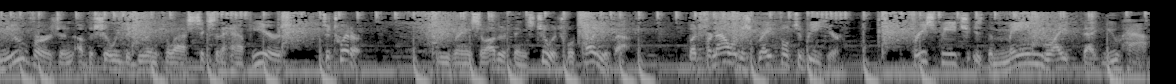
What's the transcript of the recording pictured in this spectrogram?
new version of the show we've been doing for the last six and a half years to Twitter. We'll be bringing some other things too, which we'll tell you about. But for now, we're just grateful to be here. Free speech is the main right that you have.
